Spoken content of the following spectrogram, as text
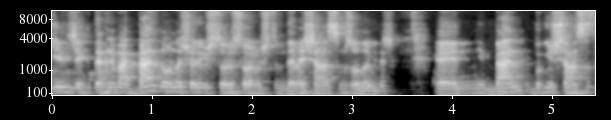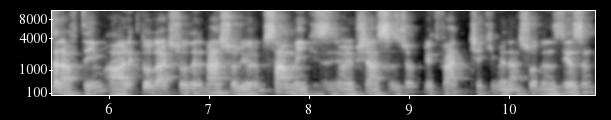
gelecekte hani bak ben de ona şöyle bir soru sormuştum deme şansımız olabilir. Ee, ben bugün şanslı taraftayım. Ağırlıklı olarak soruları ben soruyorum. Sanmayın ki sizin öyle bir şansınız yok. Lütfen çekinmeden sorularınızı yazın.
